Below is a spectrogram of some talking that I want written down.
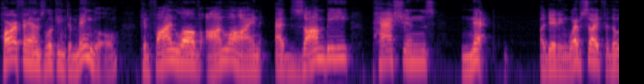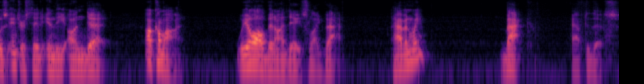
Horror fans looking to mingle can find love online at Zombie Passions Net, a dating website for those interested in the undead. Oh, come on. We all been on dates like that, haven't we? Back after this.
